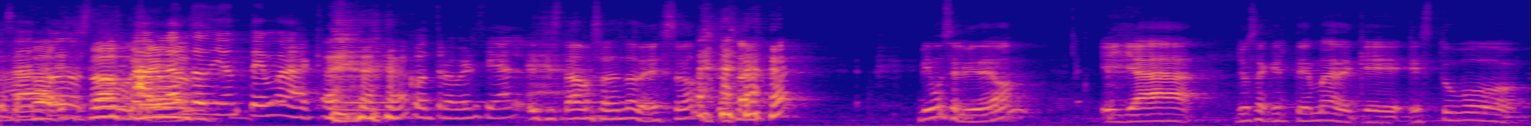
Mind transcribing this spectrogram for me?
O sea, Ah, todos, todos tenemos- hablando de un tema que- controversial. Es que estábamos hablando de eso. o sea, vimos el video y ya yo saqué el tema de que estuvo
